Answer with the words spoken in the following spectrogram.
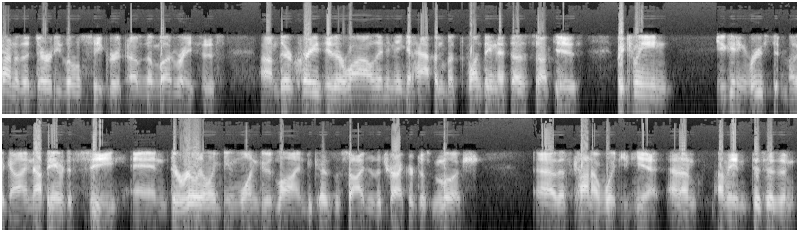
kind of the dirty little secret of the mud races. Um, they're crazy, they're wild, anything can happen. But the one thing that does suck is between you getting roosted by the guy not being able to see, and there really only being one good line because the sides of the track are just mush. Uh, that's kind of what you get. And I'm, I mean, this isn't.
